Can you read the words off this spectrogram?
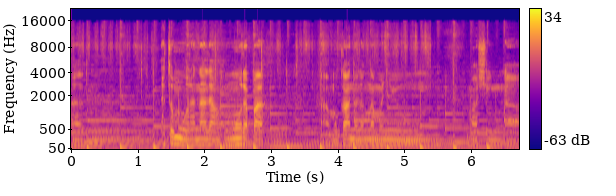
At ito mura na lang, mura pa. Uh, magkano lang naman yung machine uh,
